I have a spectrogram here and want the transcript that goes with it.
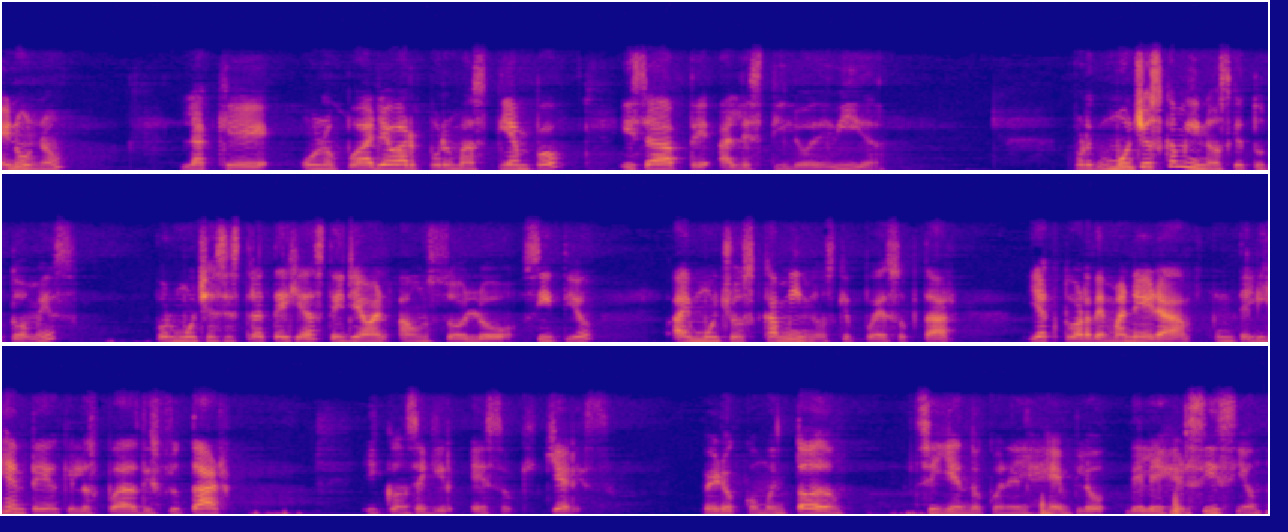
en uno la que uno pueda llevar por más tiempo y se adapte al estilo de vida. Por muchos caminos que tú tomes, por muchas estrategias te llevan a un solo sitio, hay muchos caminos que puedes optar y actuar de manera inteligente que los puedas disfrutar y conseguir eso que quieres. Pero como en todo, siguiendo con el ejemplo del ejercicio,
